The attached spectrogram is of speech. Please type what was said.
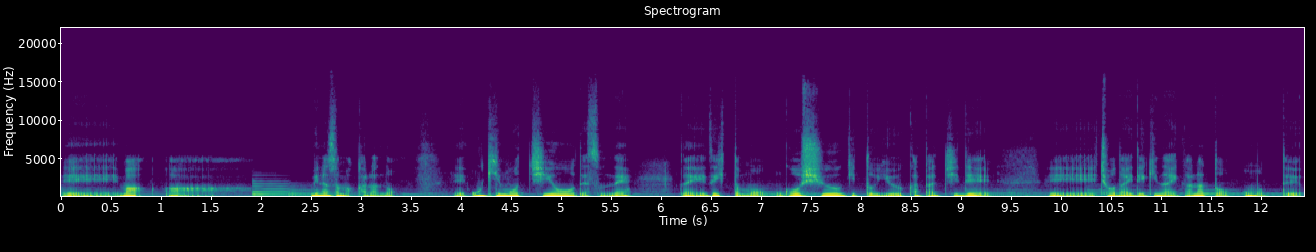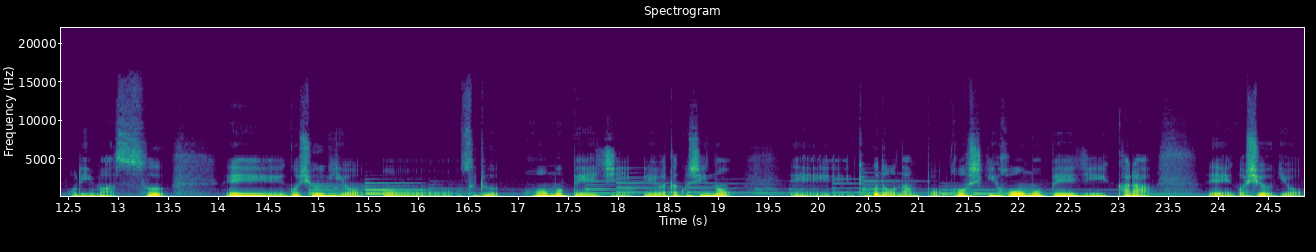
えー、まあ皆様からの、お気持ちをですね、えー、ぜひともご祝儀という形で、えー、頂戴できないかなと思っております。えー、ご祝儀をするホームページ、え、私の、え、極道南歩公式ホームページから、えー、ご祝儀を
